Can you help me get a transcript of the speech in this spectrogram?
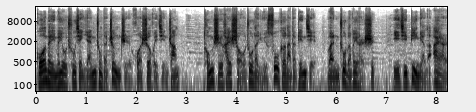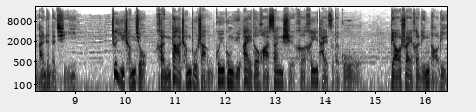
国内没有出现严重的政治或社会紧张，同时还守住了与苏格兰的边界，稳住了威尔士，以及避免了爱尔兰人的起义。这一成就很大程度上归功于爱德华三世和黑太子的鼓舞、表率和领导力，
